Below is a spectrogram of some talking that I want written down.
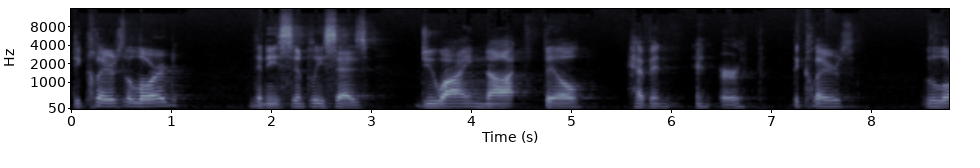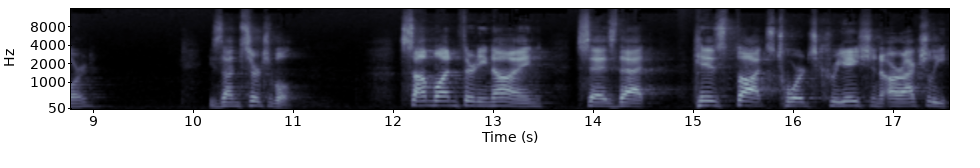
declares the Lord. Then he simply says, Do I not fill heaven and earth? declares the Lord. He's unsearchable. Psalm 139 says that his thoughts towards creation are actually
